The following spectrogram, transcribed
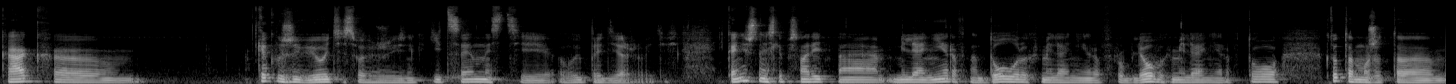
как, э, как вы живете свою жизнь, какие ценности вы придерживаетесь. И, конечно, если посмотреть на миллионеров, на долларовых миллионеров, рублевых миллионеров, то кто-то может э,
